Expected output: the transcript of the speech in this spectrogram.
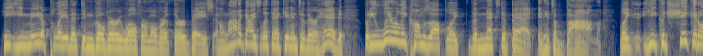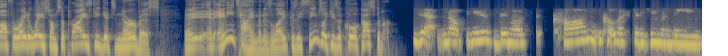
He he made a play that didn't go very well for him over at third base, and a lot of guys let that get into their head. But he literally comes up like the next at bat and hits a bomb. Like he could shake it off right away. So I'm surprised he gets nervous eh, at any time in his life because he seems like he's a cool customer. Yeah, no, he is the most calm, collected human being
